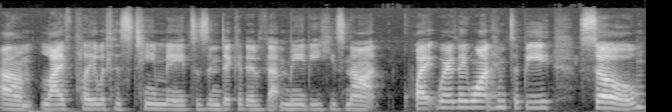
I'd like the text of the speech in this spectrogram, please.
um, live play with his teammates, is indicative that maybe he's not quite where they want him to be. So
